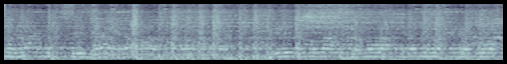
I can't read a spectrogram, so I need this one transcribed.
Ramo Ramo Ramo Ramo Ramo Ramo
